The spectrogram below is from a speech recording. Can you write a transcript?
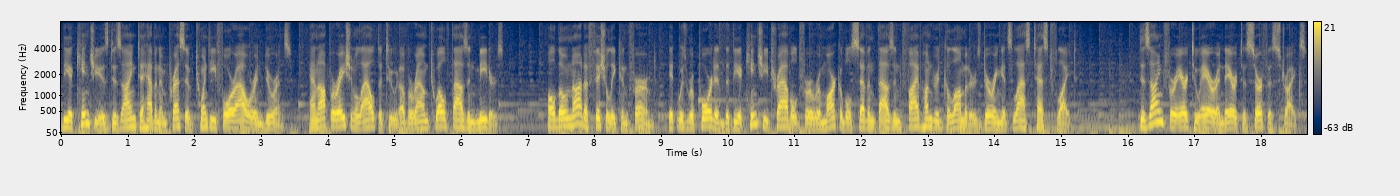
the Akinci is designed to have an impressive 24-hour endurance, an operational altitude of around 12,000 meters. Although not officially confirmed, it was reported that the Akinci traveled for a remarkable 7,500 kilometers during its last test flight. Designed for air-to-air -air and air-to-surface strikes,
